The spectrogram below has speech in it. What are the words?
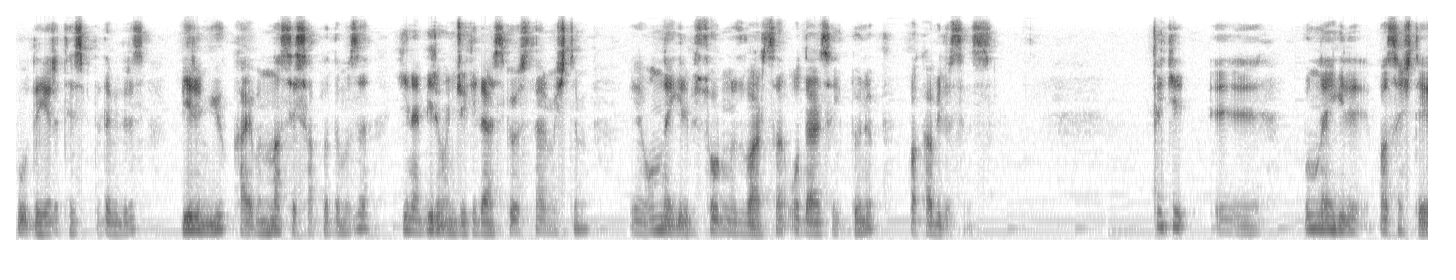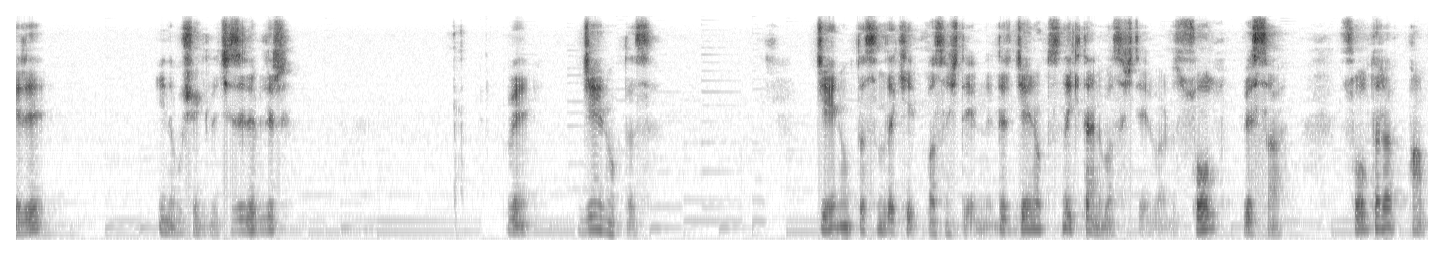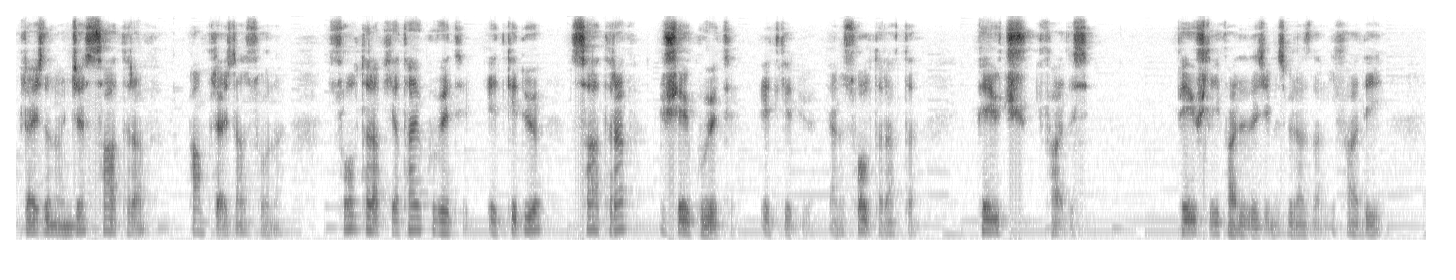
bu değeri tespit edebiliriz. Birim yük kaybını nasıl hesapladığımızı yine bir önceki ders göstermiştim. E, onunla ilgili bir sorunuz varsa o derse dönüp bakabilirsiniz. Peki e, bununla ilgili basınç değeri yine bu şekilde çizilebilir. Ve C noktası. C noktasındaki basınç değeri nedir? C noktasında iki tane basınç değeri vardır. Sol ve sağ. Sol taraf pamplajdan önce, sağ taraf pamplajdan sonra. Sol taraf yatay kuvveti etki ediyor, sağ taraf düşey kuvveti etki ediyor. Yani sol tarafta P3 ifadesi, P3 ile ifade edeceğimiz birazdan ifadeyi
